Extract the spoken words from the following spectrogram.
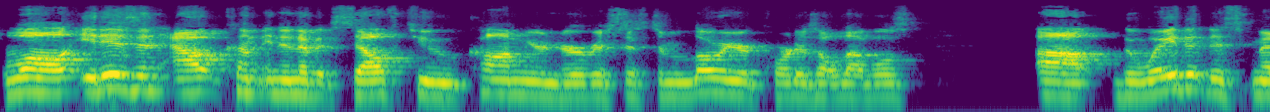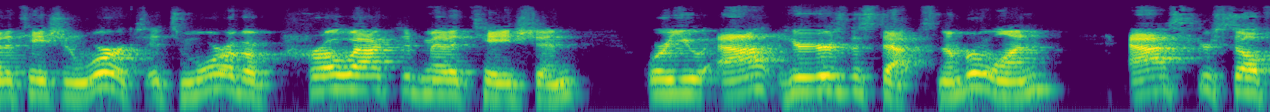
while it is an outcome in and of itself to calm your nervous system, lower your cortisol levels, uh, the way that this meditation works, it's more of a proactive meditation where you ask, here's the steps. Number one, ask yourself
